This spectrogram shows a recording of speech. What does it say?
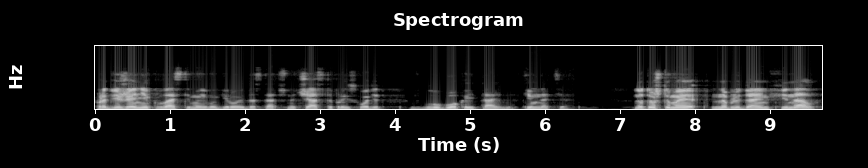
Продвижение к власти моего героя достаточно часто происходит в глубокой тайне, в темноте. Но то, что мы наблюдаем финал –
